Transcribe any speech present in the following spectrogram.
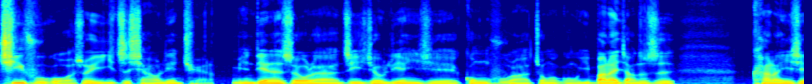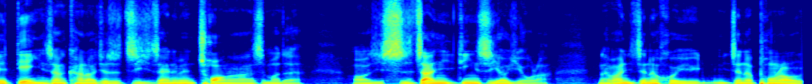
欺负过，所以一直想要练拳缅甸的时候呢，自己就练一些功夫啊，中国功夫。一般来讲都是看了一些电影上看到，就是自己在那边创啊什么的。哦，实战一定是要有了。哪怕你真的会，你真的碰到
